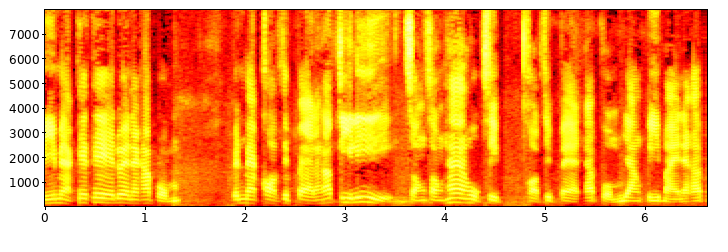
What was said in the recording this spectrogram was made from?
มีแม็กเท่ๆด้วยนะครับผมเป็นแม็กขอบ 18 นะครับ ซีรีส์ 225 60 ขอบ 18 ครับผมยางปีใหม่นะครับ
